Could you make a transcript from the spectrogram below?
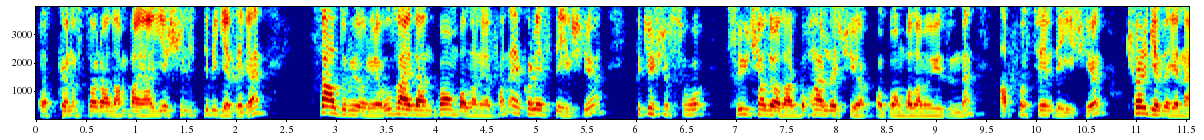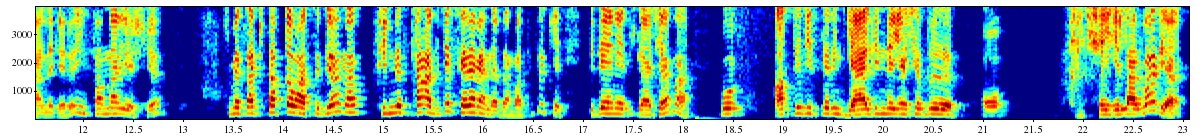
okyanusları olan bayağı yeşillikli bir gezegen. Saldırıyor oraya uzaydan bombalanıyor falan ekolojisi değişiyor. Bütün şu su, suyu çalıyorlar buharlaşıyor o bombalama yüzünden. Atmosferi değişiyor. Çöl gezegeni haline geliyor. İnsanlar yaşıyor. Ki mesela kitapta bahsediyor ama filmde sadece Fremenlerden bahsediyor ki bize en etkileyen şey ama bu Atreides'lerin geldiğinde yaşadığı o şehirler var ya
